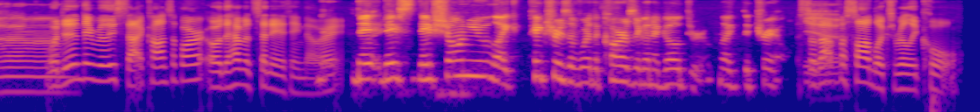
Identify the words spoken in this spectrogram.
Um, well, didn't they release that concept art? Oh, they haven't said anything though, right? They they've they've shown you like pictures of where the cars are gonna go through, like the trail. So that facade looks really cool.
